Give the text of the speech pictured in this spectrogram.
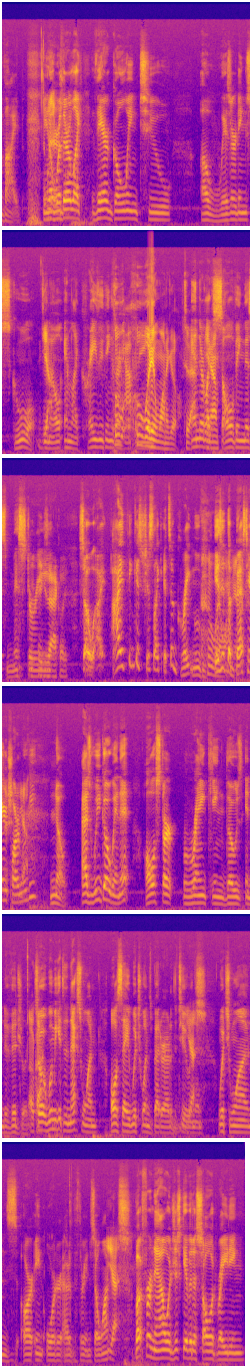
vibe. You know, where they're like they're going to a wizarding school. You Yeah. know, and like crazy things who, are happening. who wouldn't want to go to that? And they're like know? solving this mystery. exactly. So I I think it's just like it's a great movie. Is it the wanna be in best Harry? Potter Yeah. movie? No. As we go in it, I'll start ranking those individually. Okay. So when we get to the next one, I'll say which one's better out of the two, and then Yes. Which ones are in order out of the three, and so on. Yes. But for now, we'll just give it a solid rating.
